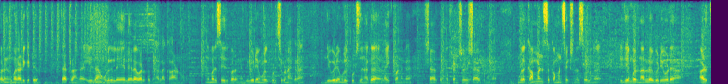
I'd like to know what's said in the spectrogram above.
பாருங்கள் இந்த மாதிரி அடிக்கிட்டு தட்டுறாங்க. இதுதான் உங்களுக்கு லேயர் லேயராக வரதுக்கு நல்லா காரணம். இந்த மாதிரி செய்து பாருங்கள் இந்த வீடியோ உங்களுக்கு பிடிச்சிருக்குன்னு நினைக்கிறேன். இந்த வீடியோ உங்களுக்கு பிடிச்சதுனாக்கா லைக் பண்ணுங்கள் ஷேர் பண்ணுங்கள் ஃப்ரெண்ட்ஸோட ஷேர் பண்ணுங்கள் உங்களை கமெண்ட்ஸ் கமெண்ட் செக்ஷனில் சொல்லுங்கள் இதே மாதிரி நல்ல வீடியோட அடுத்த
